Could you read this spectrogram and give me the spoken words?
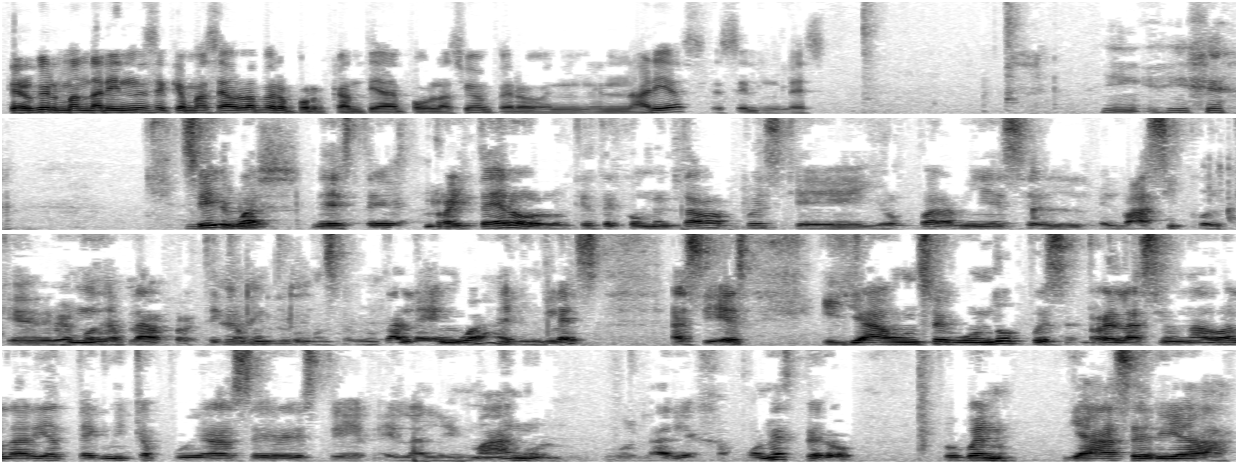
Creo que el mandarín es el que más se habla, pero por cantidad de población, pero en, áreas es el inglés. Sí, igual, este, reitero lo que te comentaba, pues que yo para mí es el, básico, el que debemos de hablar prácticamente como segunda lengua, el inglés, así es, y ya un segundo, pues relacionado al área técnica pudiera ser este, el alemán o, o el área japonés, pero pues bueno, ya sería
